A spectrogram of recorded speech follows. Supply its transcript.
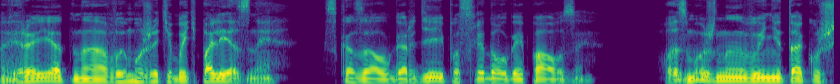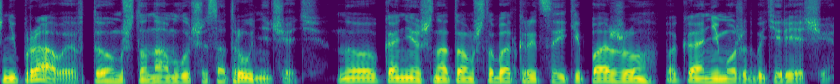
«Вероятно, вы можете быть полезны», — сказал Гордей после долгой паузы. Возможно, вы не так уж не правы в том, что нам лучше сотрудничать. Но, конечно, о том, чтобы открыться экипажу, пока не может быть и речи.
